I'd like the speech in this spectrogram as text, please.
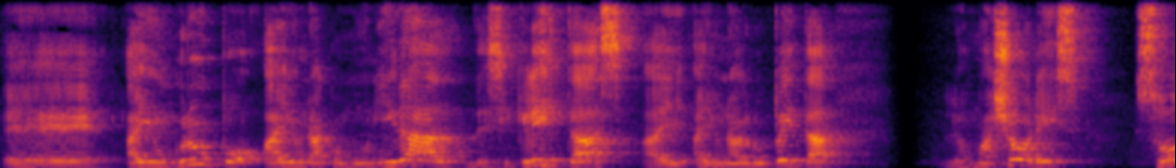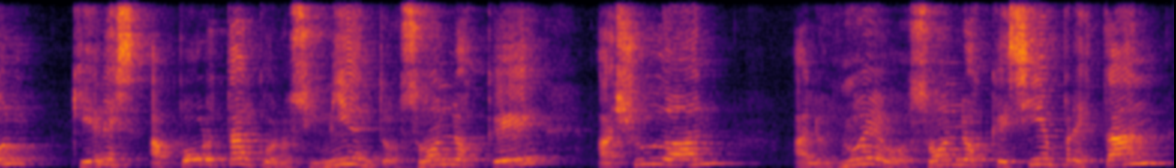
eh, hay un grupo, hay una comunidad de ciclistas, hay, hay una grupeta, los mayores son quienes aportan conocimiento, son los que ayudan a los nuevos, son los que siempre están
